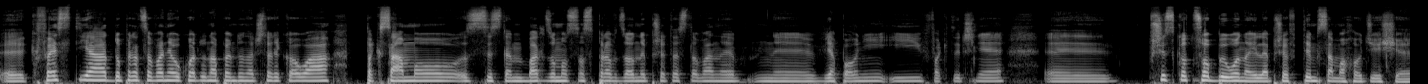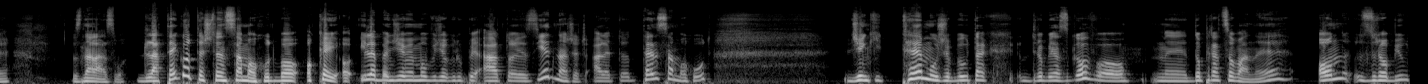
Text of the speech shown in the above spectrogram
Yy, kwestia dopracowania układu napędu na cztery koła, tak samo system bardzo mocno sprawdzony, przetestowany yy, w Japonii i faktycznie yy, wszystko, co było najlepsze w tym samochodzie się znalazło. Dlatego też ten samochód, bo okej, o ile będziemy mówić o grupie A, to jest jedna rzecz, ale to ten samochód dzięki temu, że był tak drobiazgowo y, dopracowany, on zrobił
